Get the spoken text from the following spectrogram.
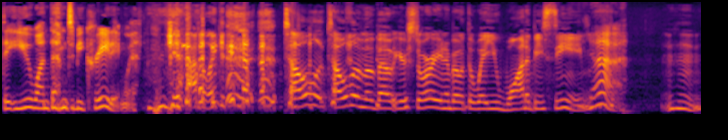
that you want them to be creating with. yeah, like tell tell them about your story and about the way you want to be seen. Yeah. Mhm.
